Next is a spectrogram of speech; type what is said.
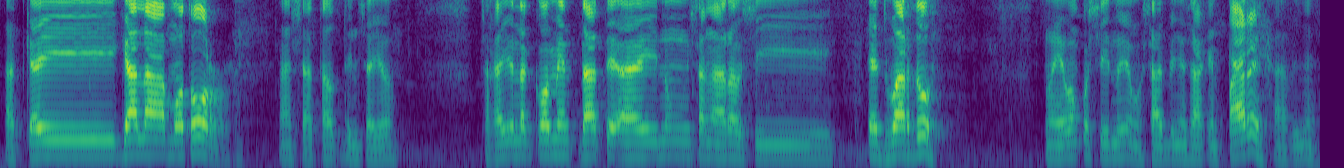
At kay Gala Motor. Ah, shoutout din sa'yo. Tsaka yung nag-comment dati ay nung isang araw si Eduardo. Ngayon ko sino yung sabi niya sa akin, pare, sabi niya.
